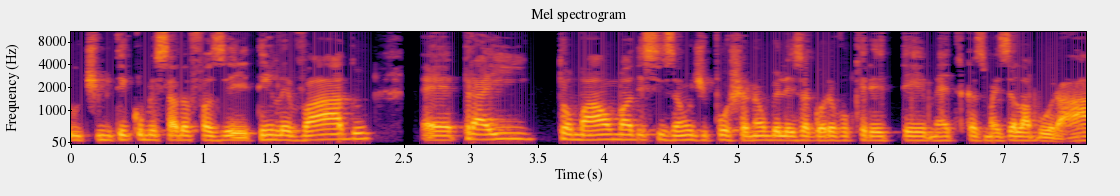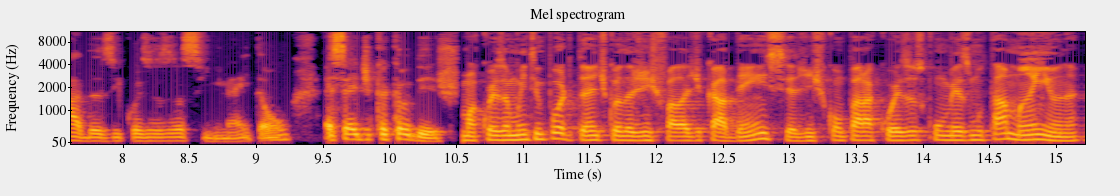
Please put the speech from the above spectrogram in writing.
o time tem começado a fazer tem levado, é, para ir tomar uma decisão de, poxa, não, beleza, agora eu vou querer ter métricas mais elaboradas e coisas assim, né? Então, essa é a dica que eu deixo. Uma coisa muito importante quando a gente fala de cadência, a gente comparar coisas com o mesmo tamanho, né?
